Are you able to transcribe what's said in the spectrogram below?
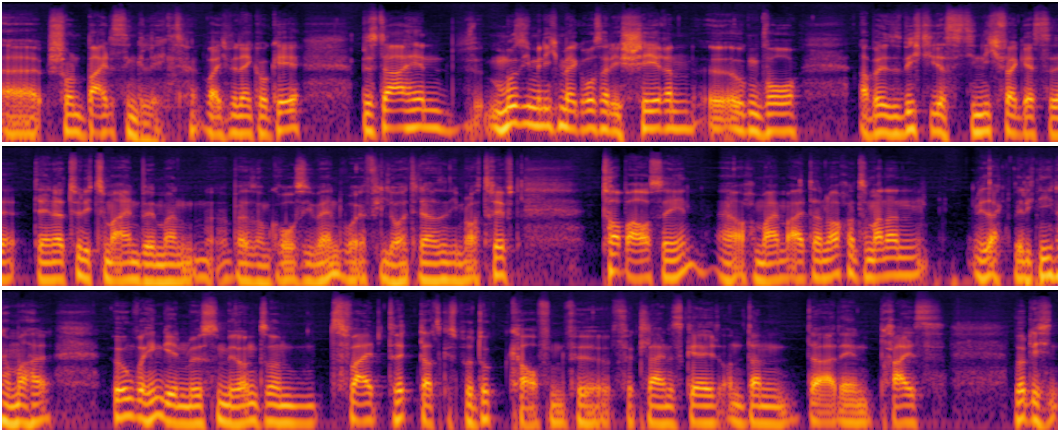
äh, schon beides hingelegt, weil ich mir denke, okay, bis dahin muss ich mir nicht mehr großartig scheren äh, irgendwo, aber es ist wichtig, dass ich die nicht vergesse, denn natürlich zum einen will man bei so einem großen Event, wo ja viele Leute da sind, die man auch trifft, top aussehen, äh, auch in meinem Alter noch, und zum anderen wie gesagt, will ich nicht nochmal irgendwo hingehen müssen, mir irgend so ein zweit-, drittplatziges Produkt kaufen für, für kleines Geld und dann da den Preis wirklich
